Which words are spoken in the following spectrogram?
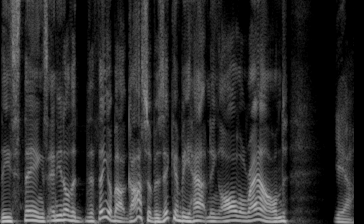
these things. And you know, the the thing about gossip is it can be happening all around yeah.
